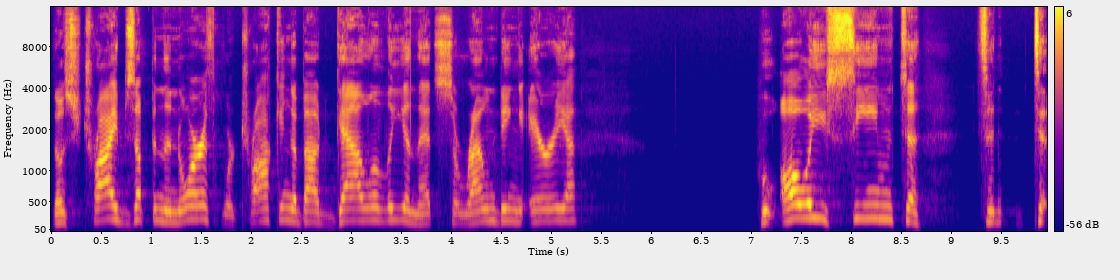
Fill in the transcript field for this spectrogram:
those tribes up in the north. We're talking about Galilee and that surrounding area who always seem to, to, to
